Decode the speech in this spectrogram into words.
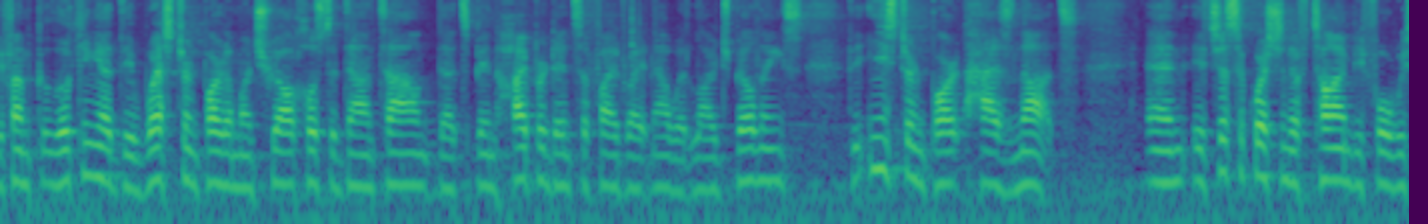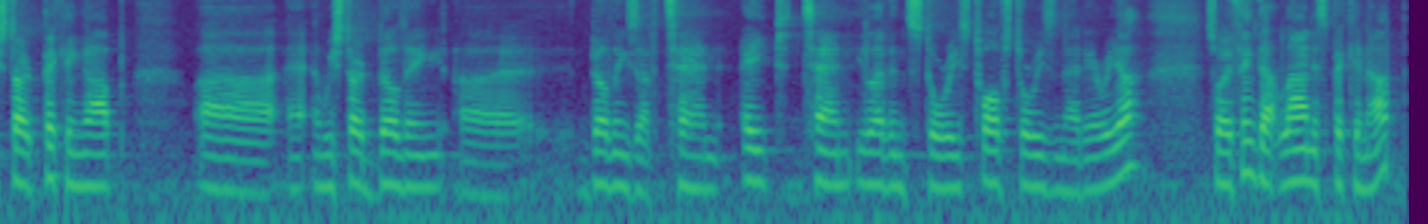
If I'm looking at the western part of Montreal, close to downtown, that's been hyper densified right now with large buildings. The eastern part has not. And it's just a question of time before we start picking up uh, and we start building uh, buildings of 10, 8, 10, 11 stories, 12 stories in that area. So I think that land is picking up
